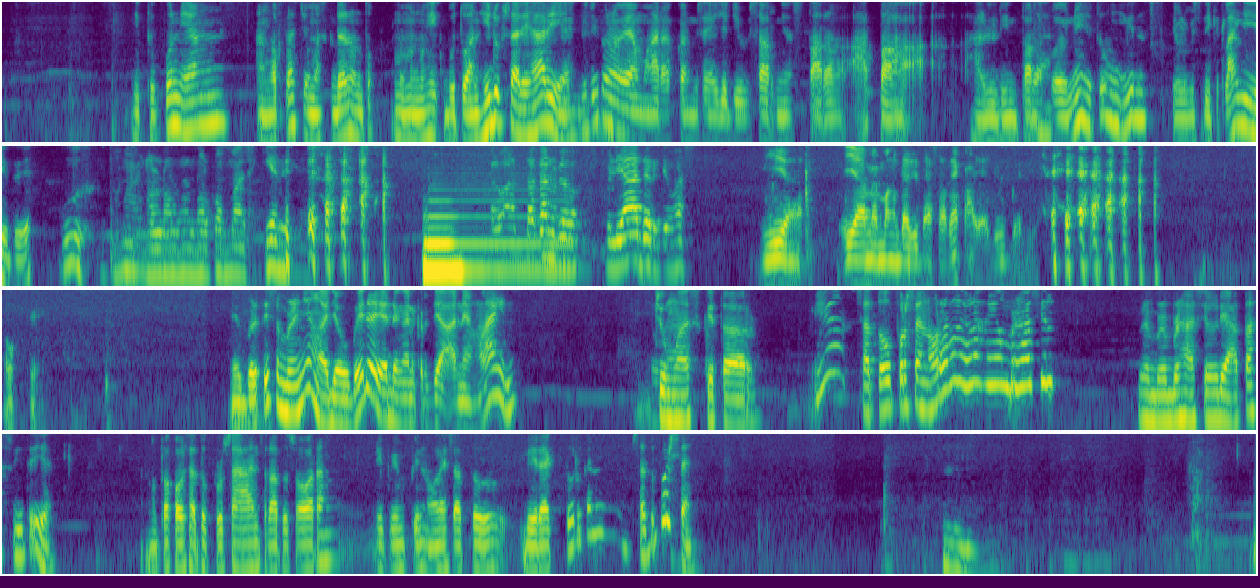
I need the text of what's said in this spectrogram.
itu pun yang anggaplah cuma sekedar untuk memenuhi kebutuhan hidup sehari-hari ya. Jadi kalau yang mengharapkan misalnya jadi besarnya setara Atta Halilintar Ya. atau ini itu mungkin jauh lebih sedikit lagi gitu ya. Uh, itu mah 0,0 koma sekian. ya. Kalau Atta kan udah miliarder dia mas. Iya, iya memang dari dasarnya kaya juga dia. Oke. Ya berarti sebenarnya nggak jauh beda ya dengan kerjaan yang lain. Cuma sekitar ya satu persen orang lah yang berhasil, benar-benar berhasil di atas gitu ya. Apa kalau satu perusahaan 100 orang dipimpin oleh satu direktur kan satu persen. Hmm.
